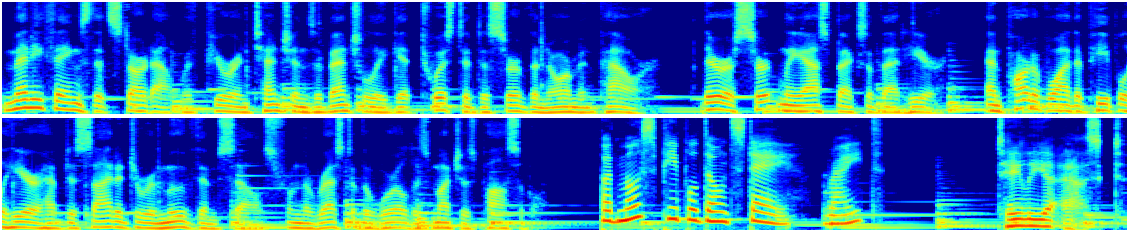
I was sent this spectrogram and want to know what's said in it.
Many things that start out with pure intentions eventually get twisted to serve the Norman power. There are certainly aspects of that here, and part of why the people here have decided to remove themselves from the rest of the world as much as possible. But most people don't stay, right? Talia asked.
